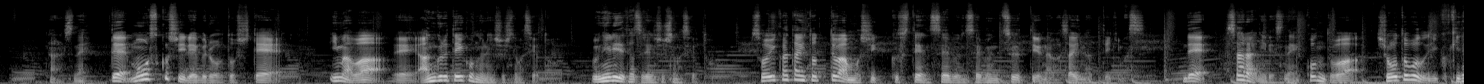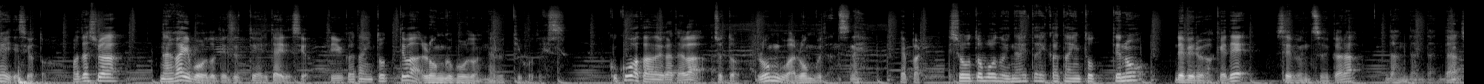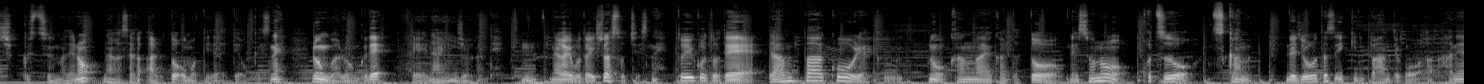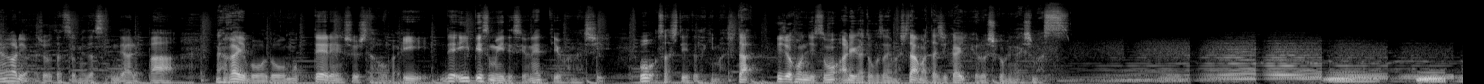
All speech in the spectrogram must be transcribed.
なんですね。でもう少しレベルを落として今は、えー、アングルテイクオンの練習してますよと。うねりで立つ練習してますよと。そういう方にとってはもう6、10、7、7、2っていう長さになっていきます。でさらにですね今度はショートボードに行く気ないですよと私は長いボードでずっとやりたいですよっていう方にとってはロングボードになるっていうことですここは考え方がちょっとロングはロングなんですね。やっぱり。ショートボードになりたい方にとってのレベル分けで7-2からだんだんだんだん6-2までの長さがあると思っていただいて OK ですね。ロングはロングで、えー、9以上なんで、うん、長いボタン一緒はそっちですね。ということでダンパー攻略の考え方とでそのコツをつかむ。で上達一気にバーンってこう跳ね上がるような上達を目指すんであれば長いボードを持って練習した方がいい。で EPS もいいですよねっていう話。をさせていただきました。以上本日もありがとうございました。また次回よろしくお願いします。thank you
